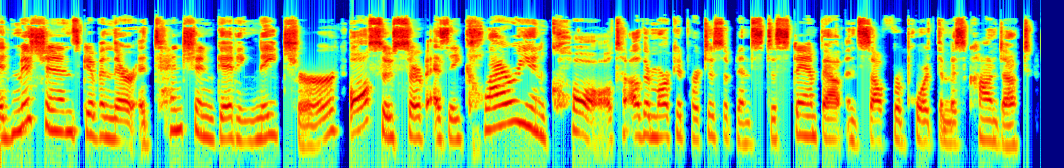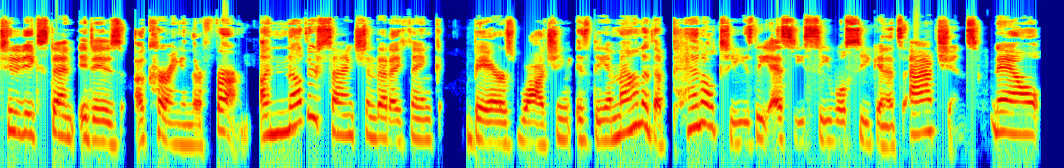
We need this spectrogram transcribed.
Admissions, given their attention getting nature, also serve as a clarion call to other market participants to stamp out and self report the misconduct to the extent it is occurring in their firm. Another sanction that I think bears watching is the amount of the penalties the SEC will seek in its actions. Now,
